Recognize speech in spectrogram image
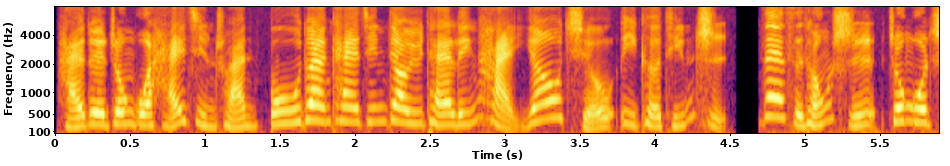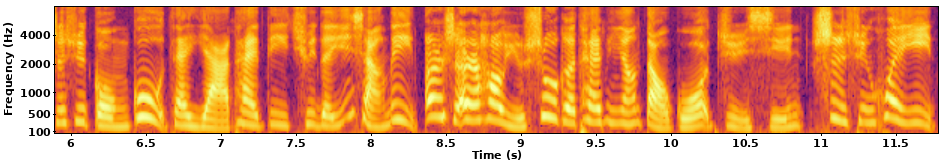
还对中国海警船不断开进钓鱼台领海要求立刻停止。在此同时，中国持续巩固在亚太地区的影响力。二十二号与数个太平洋岛国举行视讯会议，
